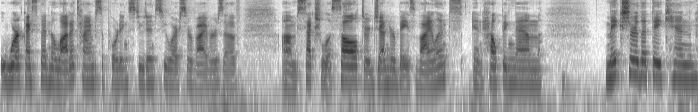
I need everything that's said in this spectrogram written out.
work, I spend a lot of time supporting students who are survivors of um, sexual assault or gender based violence and helping them make sure that they can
